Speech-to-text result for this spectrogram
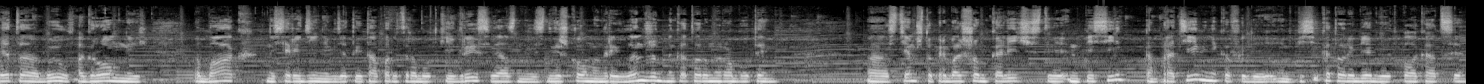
это был огромный баг на середине где-то этапа разработки игры, связанный с движком Unreal Engine, на котором мы работаем, а, с тем, что при большом количестве NPC, там противников или NPC, которые бегают по локации,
